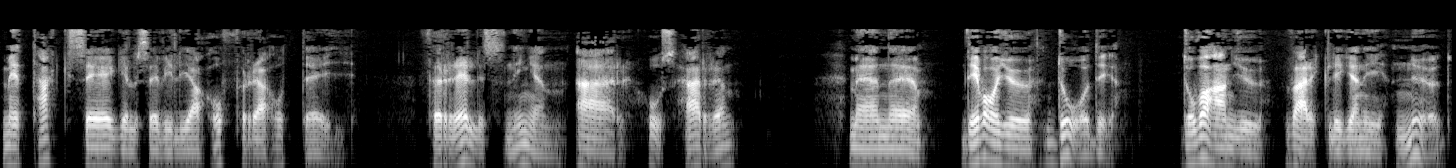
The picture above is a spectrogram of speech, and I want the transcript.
Med tacksägelse vill jag offra åt dig. Frälsningen är hos Herren. Men eh, det var ju då det. Då var han ju verkligen i nöd.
